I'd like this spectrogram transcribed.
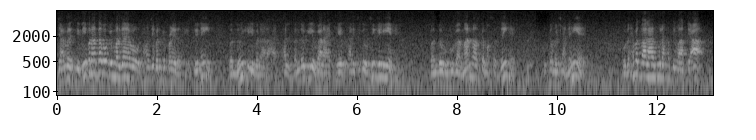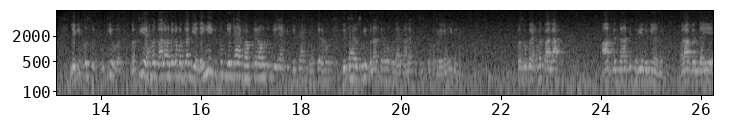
جانور اس لیے نہیں بناتا وہ کہ مر جائیں، وہ ڈھانچے بن کے پڑے رہے اس لیے نہیں۔ بندوں ہی کے لیے بنا رہا ہے۔ پھل بندوں کے لیے اگا رہا ہے۔ کھیت ساری چیزیں اسی کے لیے ہیں۔ بندوں کو بھوکا مارنا اس کا مقصد نہیں ہے۔ اس کا منشا نہیں ہے۔ وہ رحمت والا حضور رحمت واقعہ لیکن اس اس کی وسیع رحمت والا ہونے کا مطلب یہ نہیں ہے کہ تم جو چاہے بھوکتے رہو، تم جو چاہے جو چاہے کہتے رہو، جو چاہے اس میں بناتے رہو خدا تعالیٰ کسی چیز کو پکڑے گا ہی نہیں۔ بس وہ تو رحمت والا ہے۔ آپ زندگی پھریے دنیا میں اور آپ بن جائیے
